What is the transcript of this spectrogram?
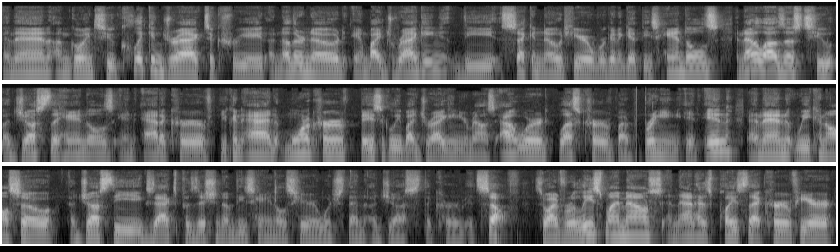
And then I'm going to click and drag to create another node. And by dragging the second node here, we're gonna get these handles. And that allows us to adjust the handles and add a curve. You can add more curve basically by dragging your mouse outward, less curve by bringing it in. And then we can also adjust the exact position of these handles here, which then adjusts the curve itself. So I've released my mouse and that has placed that curve here.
